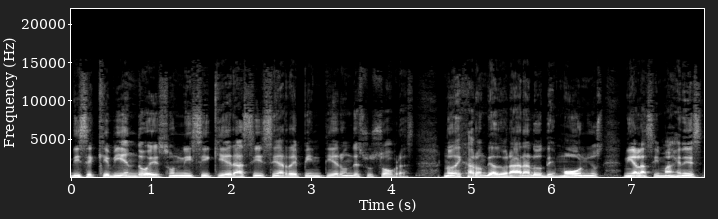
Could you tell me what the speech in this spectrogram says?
dice que viendo eso, ni siquiera así se arrepintieron de sus obras. No dejaron de adorar a los demonios, ni a las imágenes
